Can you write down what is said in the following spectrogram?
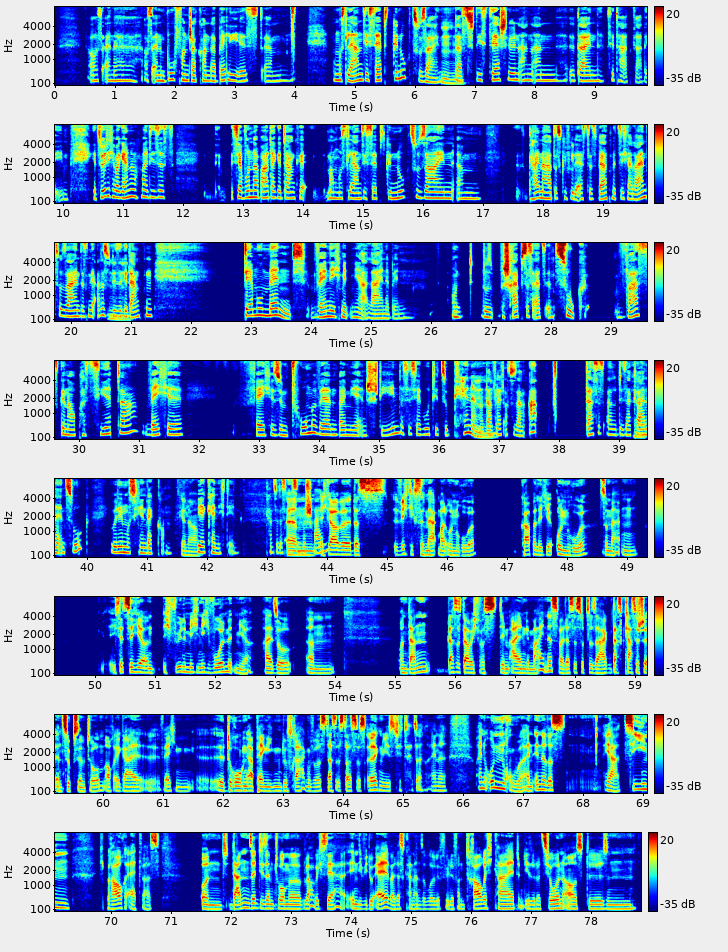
aus einer, aus einem Buch von Jaconda Belli ist, ähm, man muss lernen, sich selbst genug zu sein. Mhm. Das schließt sehr schön an an dein Zitat gerade eben. Jetzt würde ich aber gerne noch mal dieses ist ja wunderbar der Gedanke, man muss lernen, sich selbst genug zu sein. Ähm, keiner hat das Gefühl, er ist es wert, mit sich allein zu sein. Das sind ja alles so diese mhm. Gedanken. Der Moment, wenn ich mit mir alleine bin und du beschreibst es als Entzug, was genau passiert da? Welche welche Symptome werden bei mir entstehen. Das ist ja gut, die zu kennen mhm. und dann mhm. vielleicht auch zu sagen, ah, das ist also dieser kleine ja. Entzug, über den muss ich hinwegkommen. Genau. Wie erkenne ich den? Kannst du das ein bisschen ähm, beschreiben? Ich glaube, das wichtigste Merkmal Unruhe, körperliche Unruhe, zu merken, ich sitze hier und ich fühle mich nicht wohl mit mir. Also ähm, und dann, das ist, glaube ich, was dem allen gemein ist, weil das ist sozusagen das klassische Entzugssymptom, auch egal äh, welchen äh, Drogenabhängigen du fragen wirst, das ist das, was irgendwie ist halt eine, eine Unruhe, ein inneres, ja, Ziehen, ich brauche etwas. Und dann sind die Symptome, glaube ich, sehr individuell, weil das kann dann sowohl Gefühle von Traurigkeit und Isolation auslösen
